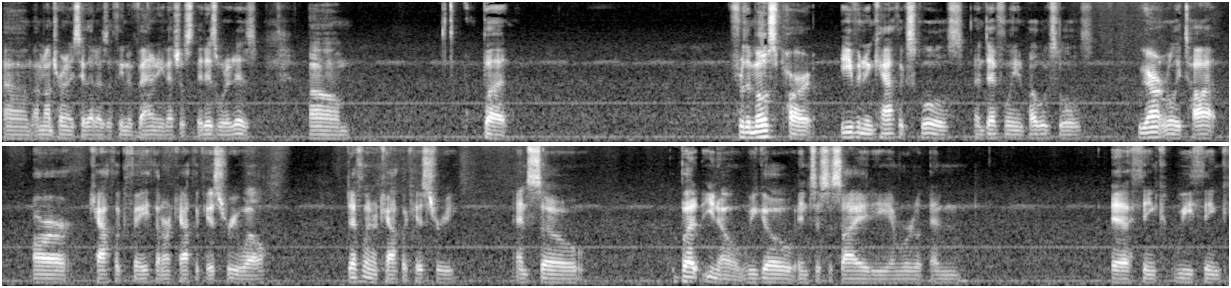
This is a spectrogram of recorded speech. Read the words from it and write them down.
Um, I'm not trying to say that as a thing of vanity. That's just it is what it is. Um, but for the most part, even in Catholic schools and definitely in public schools, we aren't really taught our Catholic faith and our Catholic history well. Definitely our Catholic history, and so, but you know, we go into society and we're and I think we think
